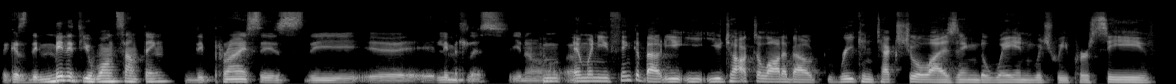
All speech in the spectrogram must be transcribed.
Because the minute you want something the price is the uh, limitless you know? And, and when you think about you, you you talked a lot about recontextualizing the way in which we perceive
